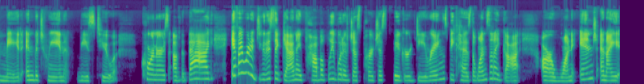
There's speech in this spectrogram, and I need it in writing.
made in between these two corners of the bag. If I were to do this again, I probably would have just purchased bigger D rings because the ones that I got are one inch and I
